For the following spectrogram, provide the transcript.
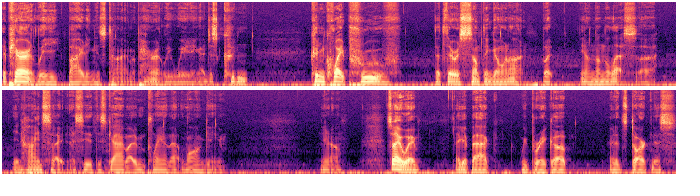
Apparently biding his time, apparently waiting. I just couldn't couldn't quite prove that there was something going on. But, you know, nonetheless, uh, in hindsight, I see that this guy might have been playing that long game. You know. So anyway, I get back, we break up, and it's darkness.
